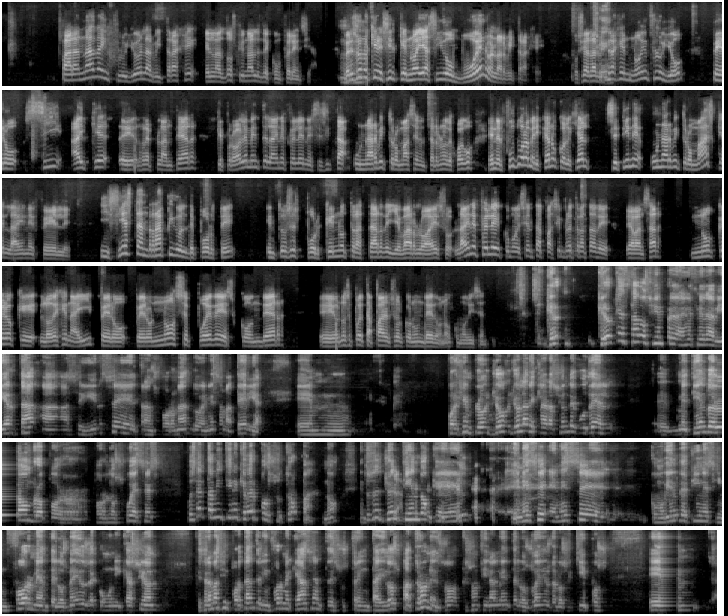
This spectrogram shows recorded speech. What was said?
para nada influyó el arbitraje en las dos finales de conferencia. Pero eso no quiere decir que no haya sido bueno el arbitraje. O sea, el arbitraje no influyó, pero sí hay que eh, replantear que probablemente la NFL necesita un árbitro más en el terreno de juego. En el fútbol americano colegial se tiene un árbitro más que en la NFL. Y si es tan rápido el deporte, entonces, ¿por qué no tratar de llevarlo a eso? La NFL, como decía el Tapa, siempre trata de, avanzar. No creo que lo dejen ahí, pero, pero no se puede esconder eh, o no se puede tapar el sol con un dedo, ¿no? Como dicen. creo, que ha estado siempre la NFL abierta a seguirse transformando en esa materia. Em, por ejemplo, yo, yo la declaración de Gudel, eh, metiendo el hombro por, por los jueces, pues él también tiene que ver por su tropa, ¿no? Entonces yo entiendo que él en ese, en ese, como bien defines, informe ante los medios de comunicación, que será más importante el informe que hace ante sus 32 patrones, ¿no? que son finalmente los dueños de los equipos, eh,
